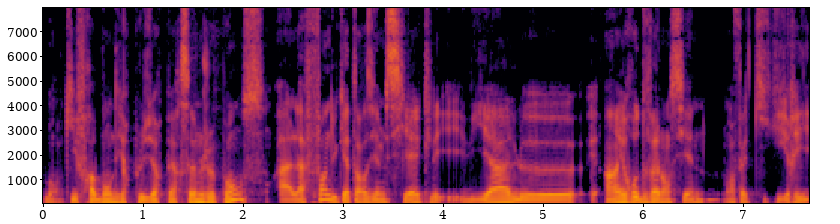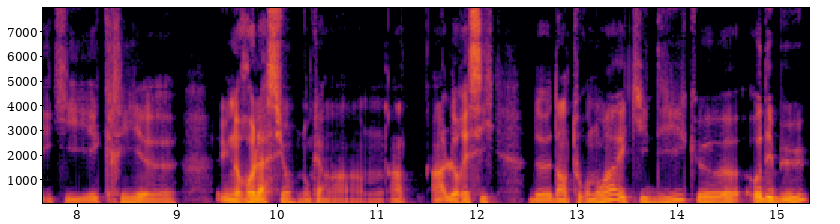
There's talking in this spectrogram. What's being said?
bon, qui, fera bondir plusieurs personnes, je pense. À la fin du XIVe siècle, il y a le, un héros de Valenciennes, en fait, qui, qui, écrit euh, une relation, donc un, un, le récit d'un tournoi et qui dit que au début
